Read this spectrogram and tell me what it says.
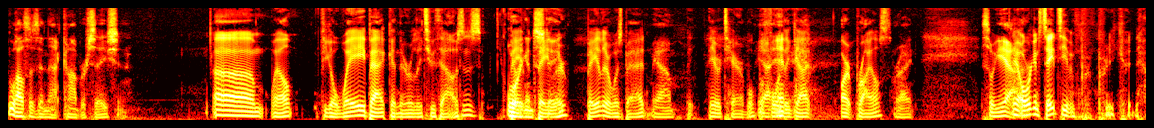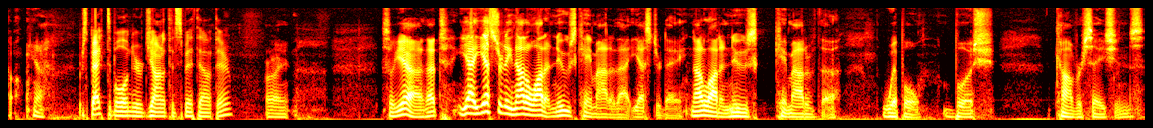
Who else is in that conversation? Um, well, if you go way back in the early two thousands, Oregon State. Baylor, Baylor was bad. Yeah. they were terrible Yeah, before and- they got Art Briles. Right. So yeah. Yeah, Oregon State's even pretty good now. Yeah. Respectable under Jonathan Smith out there. Right. So yeah, that yeah. Yesterday, not a lot of news came out of that. Yesterday, not a lot of news came out of the Whipple Busch conversations.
